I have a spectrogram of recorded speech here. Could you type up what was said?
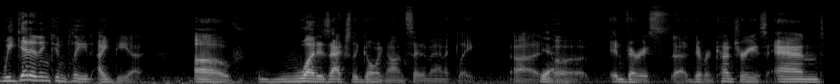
we get an incomplete idea of what is actually going on cinematically uh, Yeah. uh, in various uh, different countries, and,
